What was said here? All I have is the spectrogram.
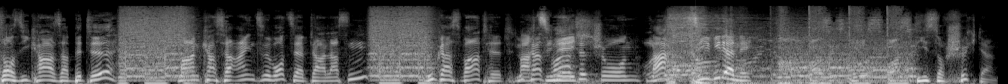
So, Sikasa, bitte. Mal an Kasse 1 eine WhatsApp da lassen. Lukas wartet. Macht Lukas sie wartet nicht. schon. Macht sie wieder nicht. Die ist doch schüchtern.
